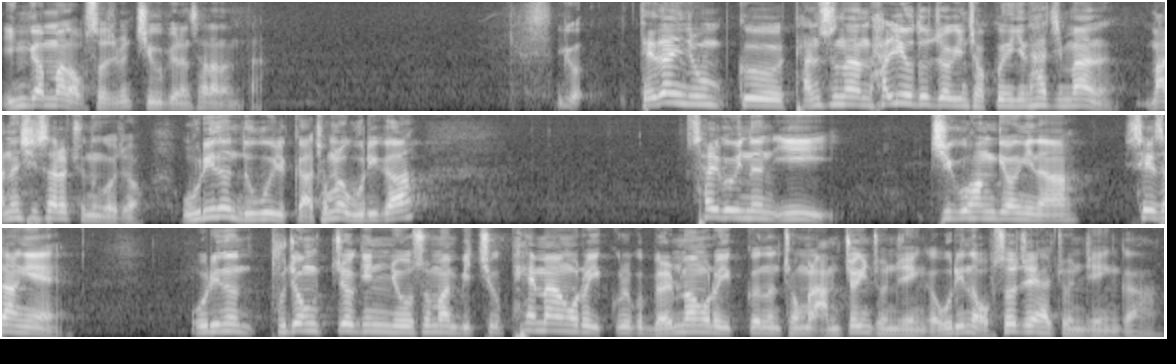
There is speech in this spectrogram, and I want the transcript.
인간만 없어지면 지구별은 살아난다. 이거 대단히 좀 그 단순한 할리우드적인 접근이긴 하지만 많은 시사를 주는 거죠. 우리는 누구일까? 정말 우리가 살고 있는 이 지구 환경이나 세상에 우리는 부정적인 요소만 미치고 패망으로 이끌고 멸망으로 이끄는 정말 암적인 존재인가? 우리는 없어져야 할 존재인가?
